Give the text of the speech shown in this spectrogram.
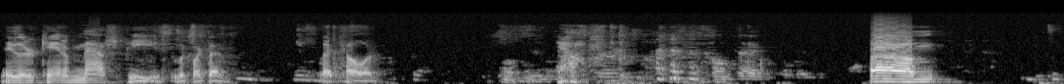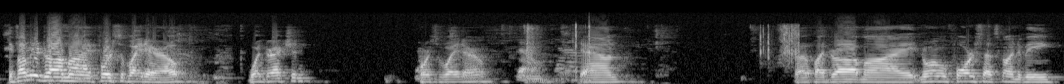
Maybe they're a can of mashed peas. It looks like that that color. Yeah. Um, if I'm going to draw my force of white arrow, what direction? Force of white arrow? Down. Down. So if I draw my normal force, that's going to be.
